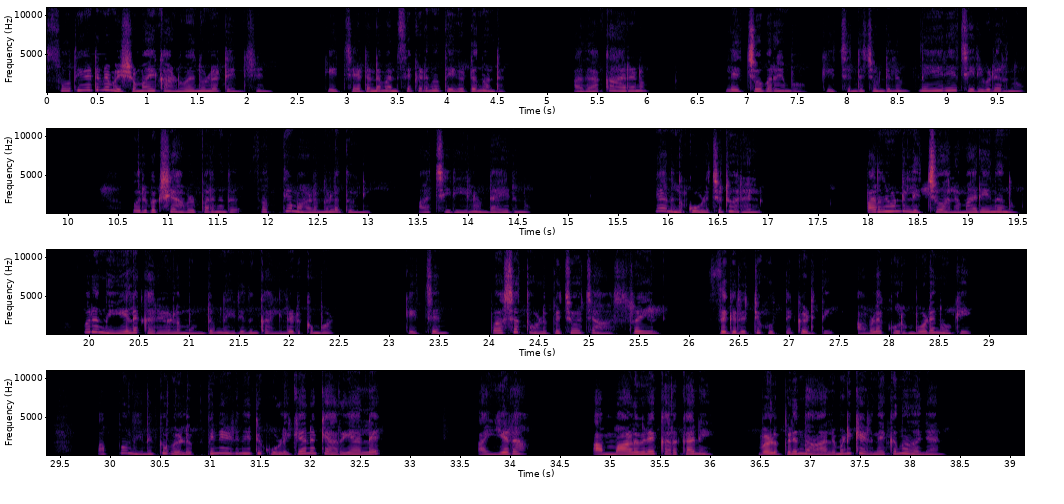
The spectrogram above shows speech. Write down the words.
സുധിയേട്ടനെ വിഷമായി കാണുമെന്നുള്ള ടെൻഷൻ കിച്ചേട്ടന്റെ മനസ്സിൽ കിടന്ന് തികട്ടുന്നുണ്ട്. അതാ കാരണം. ലച്ചു പറയുമ്പോൾ കിച്ചന്റെ ചുണ്ടിലും നേരിയ ചിരി വിടർന്നു. ഒരുപക്ഷെ അവൾ പറഞ്ഞത് സത്യമാണെന്നുള്ള ധ്വനി ആ ചിരിയിലുണ്ടായിരുന്നു ഞാനൊന്ന് കുളിച്ചിട്ട് വരാൻ പറഞ്ഞുകൊണ്ട് ലച്ചു അലമാരിയിൽ നിന്നും ഒരു നീല കരയുള്ള മുണ്ടും നേരിയതും കയ്യിലെടുക്കുമ്പോൾ കിച്ചൻ വശത്തൊളിപ്പിച്ചു വെച്ച ആശ്രയിൽ സിഗരറ്റ് കുത്തിക്കെടുത്തി അവളെ കുറുമ്പോടെ നോക്കി. അപ്പോ നിനക്ക് വെളുപ്പിന് എഴുന്നേറ്റ് കുളിക്കാനൊക്കെ അറിയാല്ലേ? അയ്യടാ അമ്മാളുവിനെ കറക്കാനേ വെളുപ്പിന് നാലു മണിക്ക് എഴുന്നേക്കുന്നതാ ഞാൻ.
